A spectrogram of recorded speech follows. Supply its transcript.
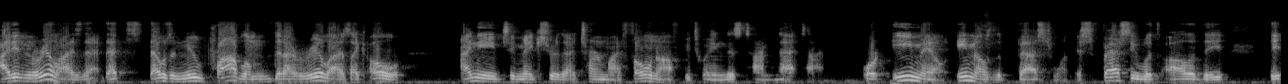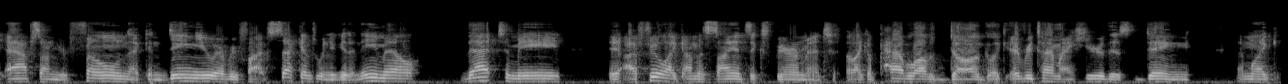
I didn't realize that. That's that was a new problem that I realized. Like, oh, I need to make sure that I turn my phone off between this time and that time. Or email. Email is the best one, especially with all of the the apps on your phone that can ding you every five seconds when you get an email. That to me, I feel like I'm a science experiment, like a Pavlov's dog. Like every time I hear this ding, I'm like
